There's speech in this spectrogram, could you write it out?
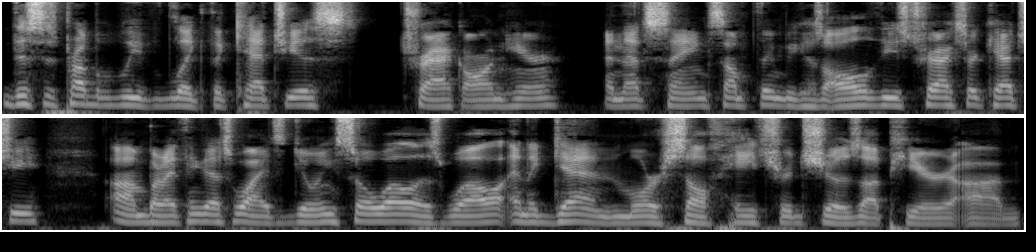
This is probably like the catchiest track on here and that's saying something because all of these tracks are catchy um, but i think that's why it's doing so well as well. And again more self-hatred shows up here um,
